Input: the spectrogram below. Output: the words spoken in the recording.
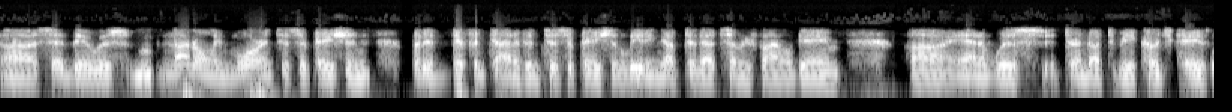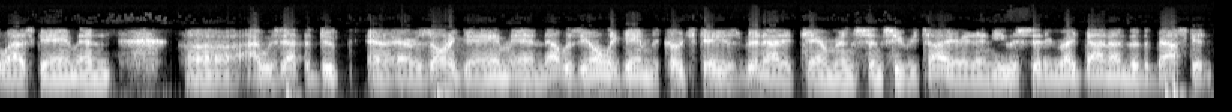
uh, said there was not only more anticipation, but a different kind of anticipation leading up to that semifinal game. Uh, and it was, it turned out to be Coach K's last game. And, uh, I was at the Duke uh, Arizona game, and that was the only game that Coach K has been at at Cameron since he retired. And he was sitting right down under the basket,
